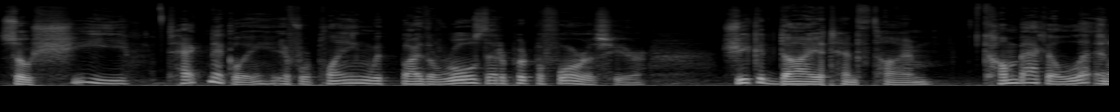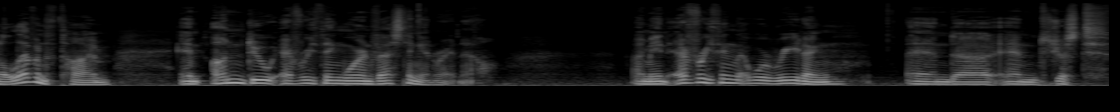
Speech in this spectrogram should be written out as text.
So she, technically, if we're playing with by the rules that are put before us here, she could die a 10th time, come back an 11th time, and undo everything we're investing in right now. I mean, everything that we're reading and uh, and just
